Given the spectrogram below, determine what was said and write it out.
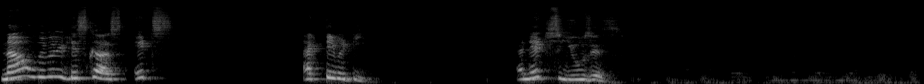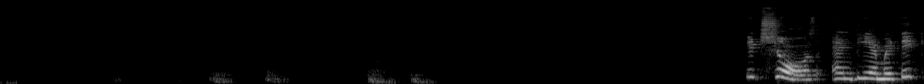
Now we will discuss its activity and its uses. It shows antiemetic,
